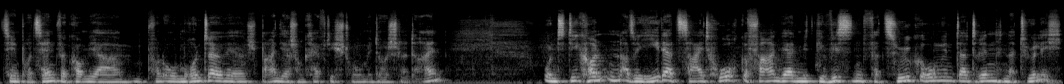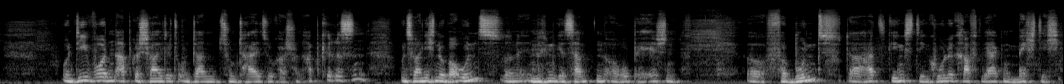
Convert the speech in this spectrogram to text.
10 Prozent. Wir kommen ja von oben runter, wir sparen ja schon kräftig Strom in Deutschland ein. Und die konnten also jederzeit hochgefahren werden mit gewissen Verzögerungen da drin, natürlich. Und die wurden abgeschaltet und dann zum Teil sogar schon abgerissen. Und zwar nicht nur bei uns, sondern im gesamten europäischen äh, Verbund. Da ging es den Kohlekraftwerken mächtig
